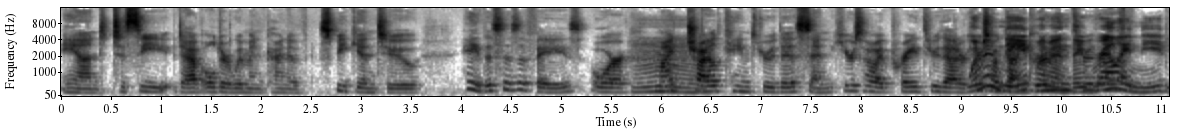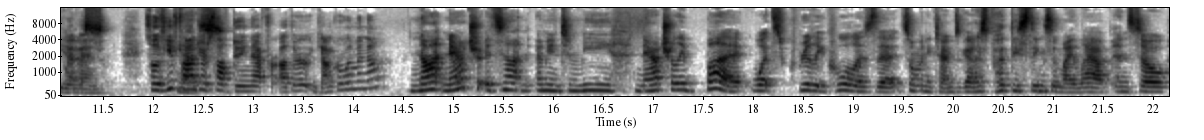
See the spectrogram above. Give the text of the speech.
and to see to have older women kind of speak into hey this is a phase or my child came through this and here's how i prayed through that or Mm. Women need women. They through that. really need Yes. women. So have you found Yes. yourself doing that for other younger women now? not natural it's not i mean to me naturally but what's really cool is that so many times god has put these things in my lap and so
